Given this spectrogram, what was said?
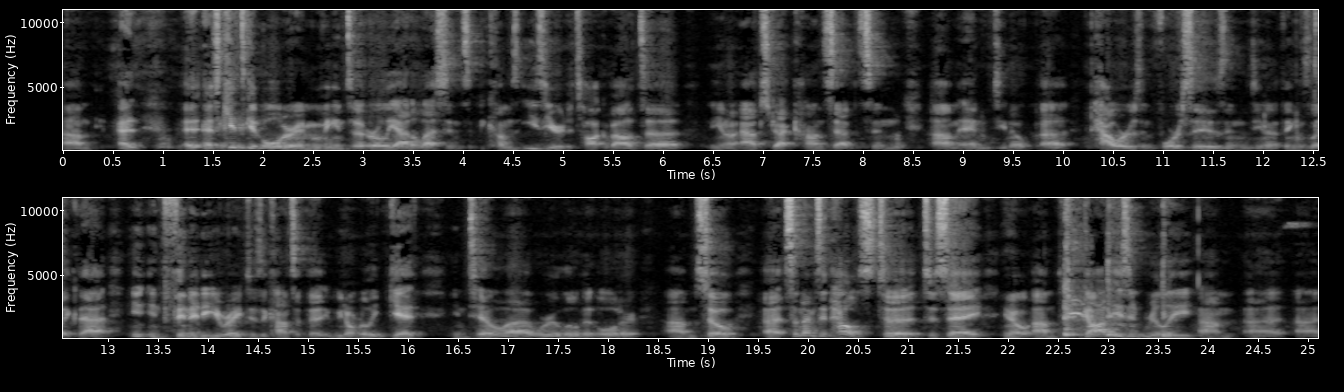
Um, as, as kids get older and moving into early adolescence, it becomes easier to talk about uh, you know abstract concepts and um, and you know uh, powers and forces and you know things like that. In- infinity, right, is a concept that we don't really get until uh, we're a little bit older. Um, so uh, sometimes it helps to, to say, you know, um, God isn't really um, uh, uh,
